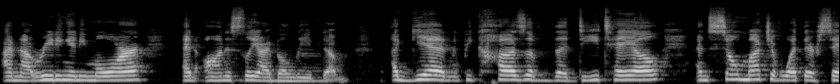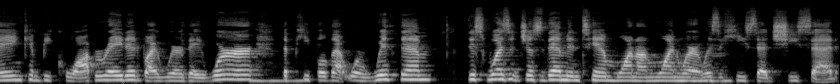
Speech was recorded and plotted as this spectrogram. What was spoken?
I'm not reading anymore. And honestly, I believed them. Again, because of the detail and so much of what they're saying can be corroborated by where they were, mm-hmm. the people that were with them. This wasn't just them and Tim one on one where it was a mm-hmm. he said, she said.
